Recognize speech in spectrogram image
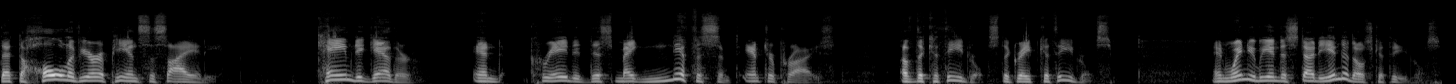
that the whole of European society came together and created this magnificent enterprise of the cathedrals, the great cathedrals. And when you begin to study into those cathedrals,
